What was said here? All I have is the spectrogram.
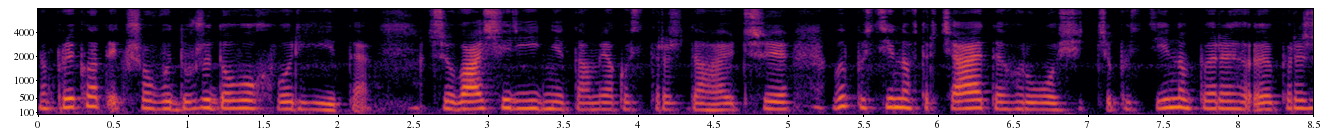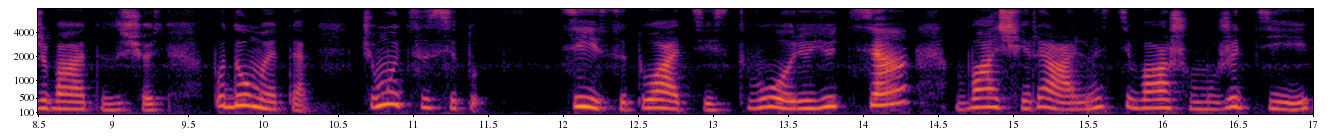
Наприклад, якщо ви дуже довго хворієте, чи ваші рідні там якось страждають, чи ви постійно втрачаєте гроші, чи постійно переживаєте за щось, подумайте, чому ці ситу- ці ситуації створюються в вашій реальності, в вашому житті,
